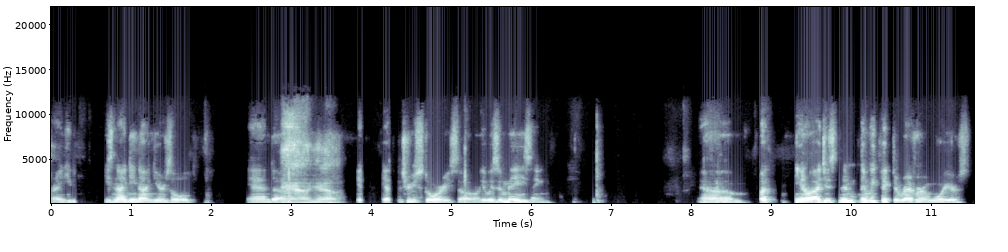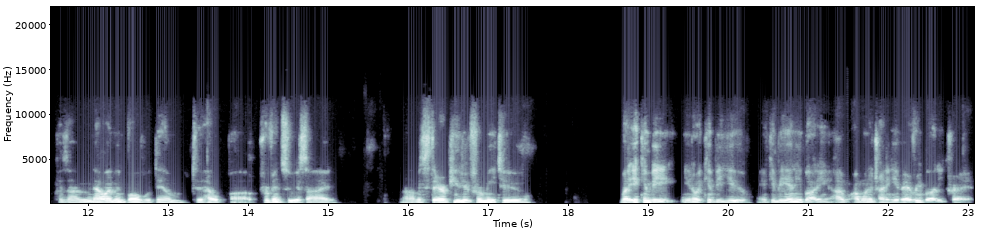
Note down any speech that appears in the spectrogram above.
Right, he, he's 99 years old, and uh, Yeah, yeah. it, it's a true story. So it was amazing. Um, but you know, I just then then we picked the Reverent Warriors because I'm now I'm involved with them to help uh, prevent suicide. Um, it's therapeutic for me too. But it can be, you know, it can be you. It can be anybody. I, I want to try to give everybody credit.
